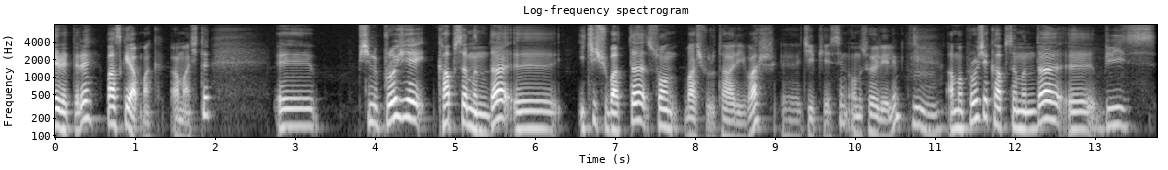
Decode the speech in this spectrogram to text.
devletlere baskı yapmak amaçtı. E, şimdi proje kapsamında e, 2 Şubat'ta son başvuru tarihi var e, GPS'in onu söyleyelim. Ama proje kapsamında e, biz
